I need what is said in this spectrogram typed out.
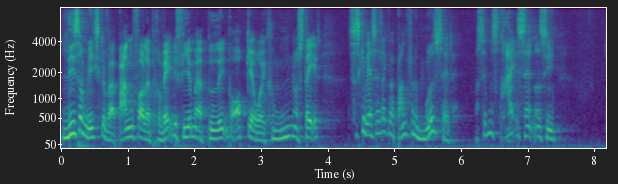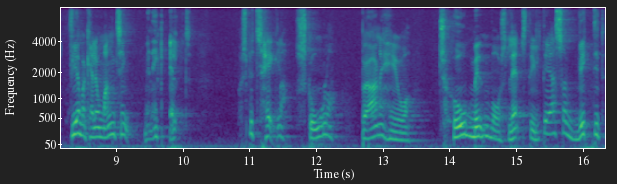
Ligesom vi ikke skal være bange for at lade private firmaer byde ind på opgaver i kommunen og stat, så skal vi altså heller ikke være bange for det modsatte. Og sætte en streg i sandet og sige, firma kan lave mange ting, men ikke alt. Hospitaler, skoler, børnehaver, tog mellem vores landsdel, det er så vigtigt,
